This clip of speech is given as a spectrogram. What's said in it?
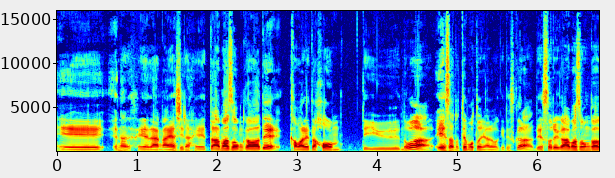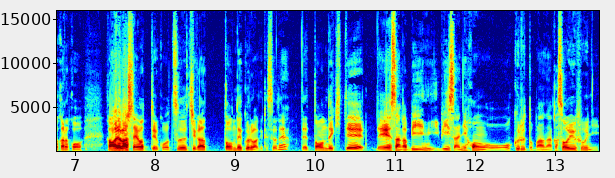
えー、なんですかなんか怪しいな、えっ、ー、と、Amazon 側で買われた本っていうのは A さんの手元にあるわけですから、で、それが Amazon 側からこう、買われましたよっていうこう通知が飛んでくるわけですよね。で、飛んできて、で、A さんが B に、B さんに本を送ると、まあなんかそういう風に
